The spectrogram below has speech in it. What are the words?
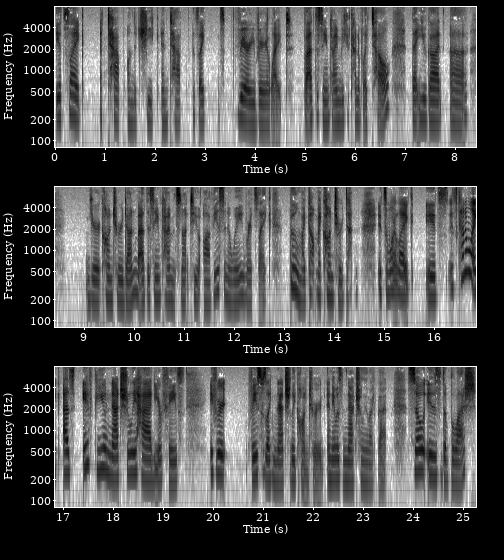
it's like a tap on the cheek and tap. It's like it's very very light, but at the same time you could kind of like tell that you got uh your contour done, but at the same time it's not too obvious in a way where it's like boom, I got my contour done. It's more like it's it's kind of like as if you naturally had your face if you're face was like naturally contoured and it was naturally like that. So is the blush.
